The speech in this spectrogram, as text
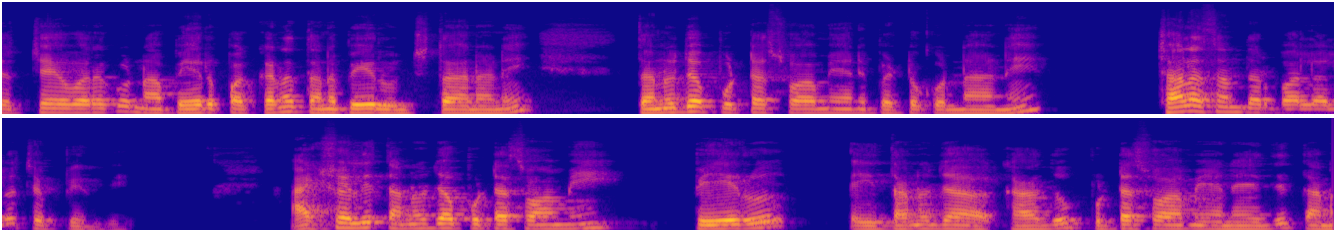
చచ్చే వరకు నా పేరు పక్కన తన పేరు ఉంచుతానని తనుజ పుట్టస్వామి అని పెట్టుకున్నా అని చాలా సందర్భాలలో చెప్పింది. యాక్చువల్లీ తనుజ పుట్టస్వామి పేరు ఈ తనుజ కాదు. పుట్టస్వామి అనేది తన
